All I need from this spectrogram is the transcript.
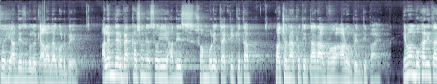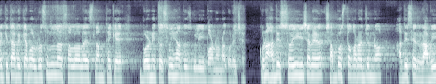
সহি হাদিসগুলোকে আলাদা করবে। আলেমদের ব্যাখ্যা শুনে সহি হাদিস সম্বলিত একটি কিতাব রচনার প্রতি তার আগ্রহ আরও বৃদ্ধি পায়। ইমাম বুখারি তার কিতাবে কেবল রসুল্লাহ সাল্লাহ ইসলাম থেকে বর্ণিত সহি হাদিসগুলি বর্ণনা করেছে। কোনো হাদিস সহি হিসাবে সাব্যস্ত করার জন্য হাদিসের রাবি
